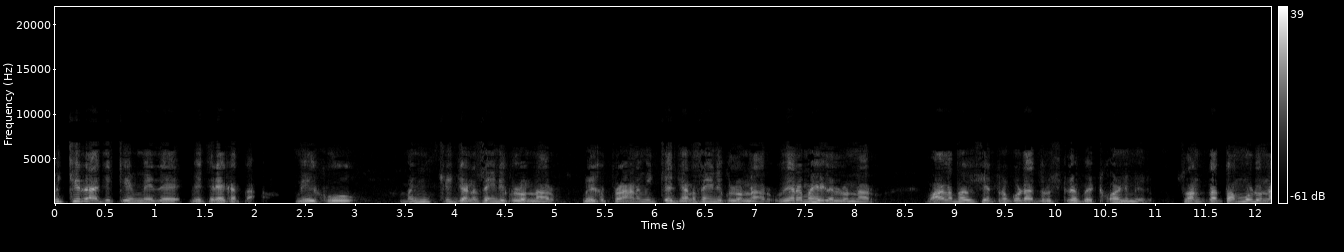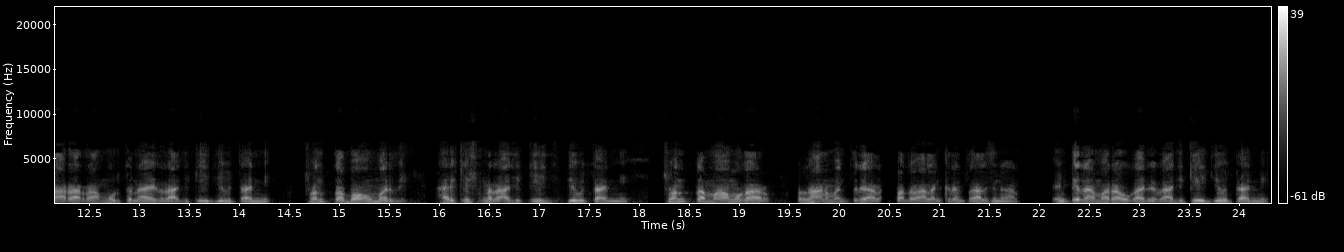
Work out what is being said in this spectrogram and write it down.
పిచ్చి రాజకీయం మీదే వ్యతిరేకత. మీకు మంచి జన సైనికులు ఉన్నారు. మీకు ప్రాణం ఇచ్చే జన సైనికులు ఉన్నారు. వీర మహిళలు ఉన్నారు. వాళ్ళ భవిష్యత్తును కూడా దృష్టిలో పెట్టుకోండి మీరు. సొంత తమ్ముడు నారా రామూర్తి నాయుడు రాజకీయ జీవితాన్ని సొంత బహుమరిది హరికృష్ణ రాజకీయ జీవితాన్ని సొంత మామగారు ప్రధానమంత్రి అల- పదవి అలంకరించాల్సిన ఎన్టీ రామారావు గారి రాజకీయ జీవితాన్ని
